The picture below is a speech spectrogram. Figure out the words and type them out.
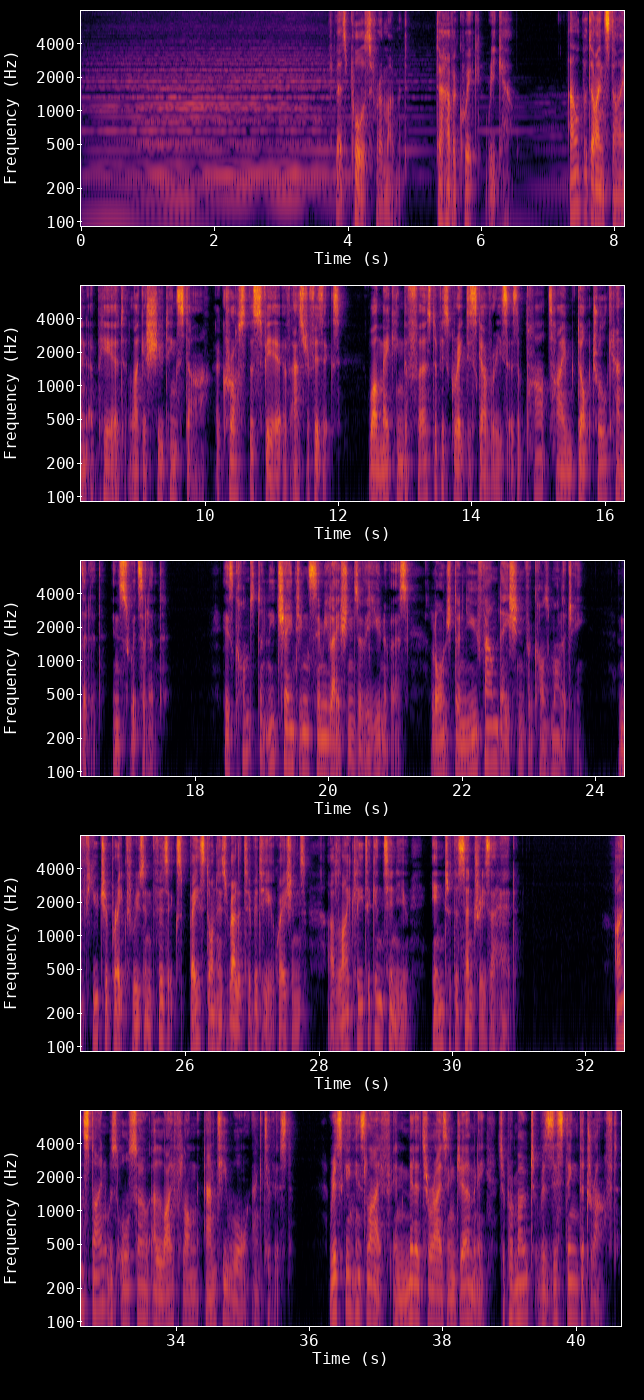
Let's pause for a moment to have a quick recap. Albert Einstein appeared like a shooting star across the sphere of astrophysics while making the first of his great discoveries as a part-time doctoral candidate in Switzerland. His constantly changing simulations of the universe launched a new foundation for cosmology, and future breakthroughs in physics based on his relativity equations are likely to continue into the centuries ahead. Einstein was also a lifelong anti-war activist, risking his life in militarizing Germany to promote resisting the draft.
